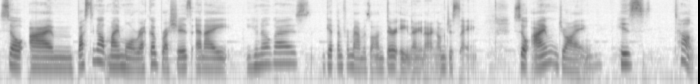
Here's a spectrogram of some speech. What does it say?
So I'm busting out my Moreca brushes and I, you know guys, get them from Amazon. They're $8.99. I'm just saying. So I'm drawing his tongue,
